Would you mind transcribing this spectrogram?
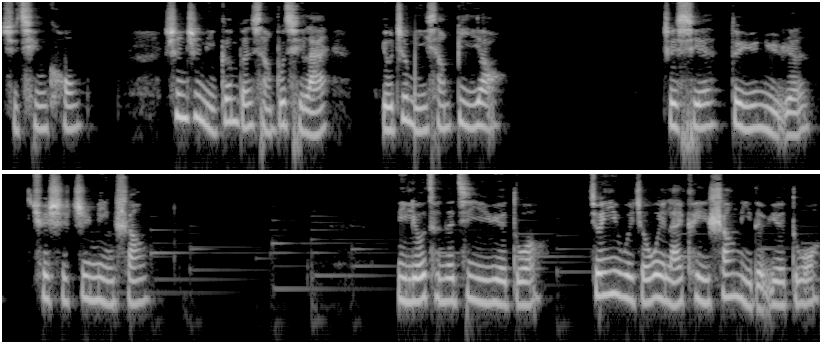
去清空，甚至你根本想不起来有这么一项必要。这些对于女人却是致命伤。你留存的记忆越多，就意味着未来可以伤你的越多。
